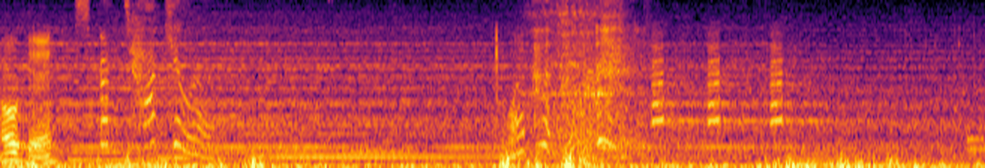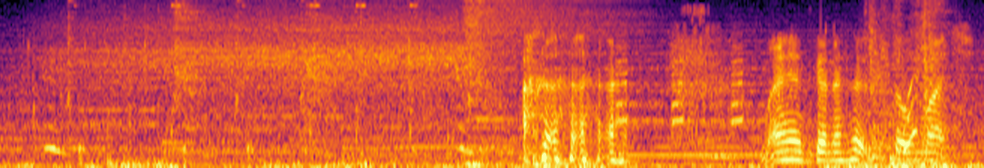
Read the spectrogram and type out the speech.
Okay. Spectacular! What? My head's gonna hurt so much.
